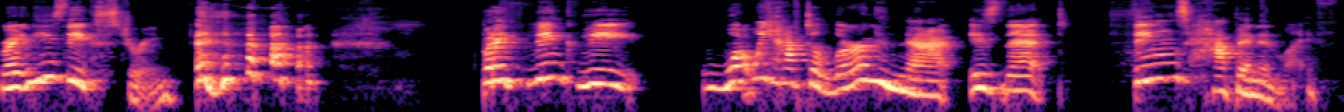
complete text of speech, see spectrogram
Right? And he's the extreme. But I think the what we have to learn in that is that things happen in life.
